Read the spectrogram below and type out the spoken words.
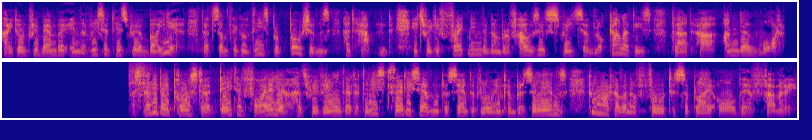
I don't remember in the recent history of Bahia that something of these proportions had happened. It's really frightening the number of houses, streets, and localities that are under water. A study by pollster Datafolha has revealed that at least 37% of low-income Brazilians do not have enough food to supply all their family.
